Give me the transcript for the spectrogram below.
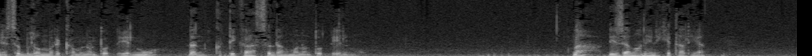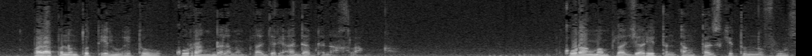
Ya, sebelum mereka menuntut ilmu, dan ketika sedang menuntut ilmu. Nah, di zaman ini kita lihat para penuntut ilmu itu kurang dalam mempelajari adab dan akhlak. Kurang mempelajari tentang tazkiyatun nufus.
